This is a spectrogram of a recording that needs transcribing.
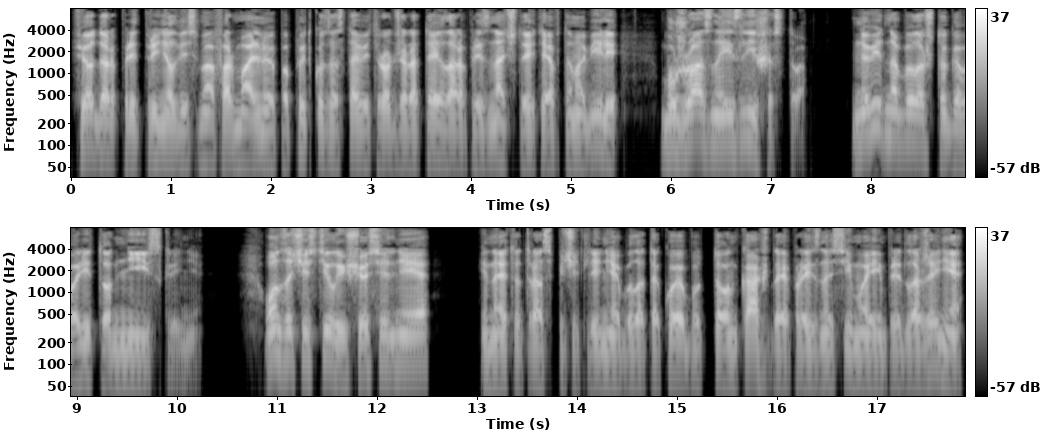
Федор предпринял весьма формальную попытку заставить Роджера Тейлора признать, что эти автомобили – буржуазное излишество, но видно было, что говорит он неискренне. Он зачастил еще сильнее, и на этот раз впечатление было такое, будто он каждое произносимое им предложение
